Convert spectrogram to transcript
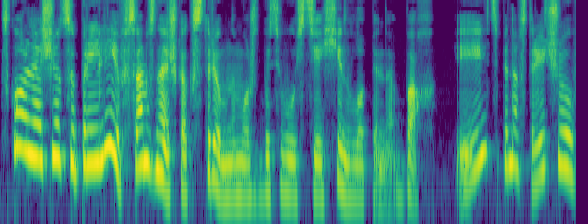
Скоро начнется прилив, сам знаешь, как стрёмно может быть в устье Хинлопина, бах. И тебе навстречу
